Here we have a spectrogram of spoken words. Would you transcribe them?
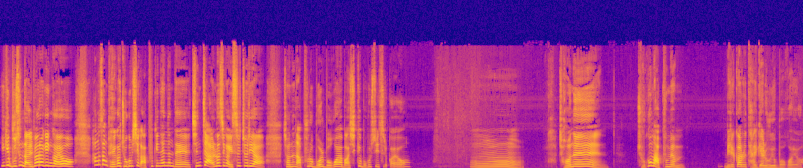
이게 무슨 날벼락인가요? 항상 배가 조금씩 아프긴 했는데 진짜 알러지가 있을 줄이야. 저는 앞으로 뭘 먹어야 맛있게 먹을 수 있을까요? 음, 저는 조금 아프면 밀가루, 달걀, 우유 먹어요.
